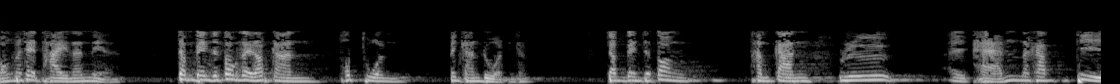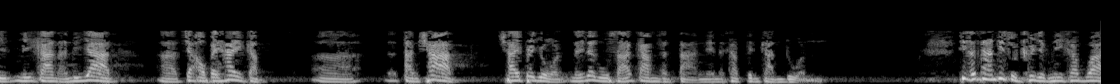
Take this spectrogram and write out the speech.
ของประเทศไทยนั้น เนี่ยจำเป็นจะต้องได้รับการทบทวนเป็นการด่วนครับจำเป็นจะต้องทำการรื้อแผนนะครับ ที่มีการอนุญาตจะเอาไปให้กับต่างชาติใช้ประโยชน์ในเรื่องอุตสาหกรรมต่าง ๆ เนี่ยนะครับ เป็นการด่วน ที่สำคัญที่สุดคืออย่างนี้ครับว่า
